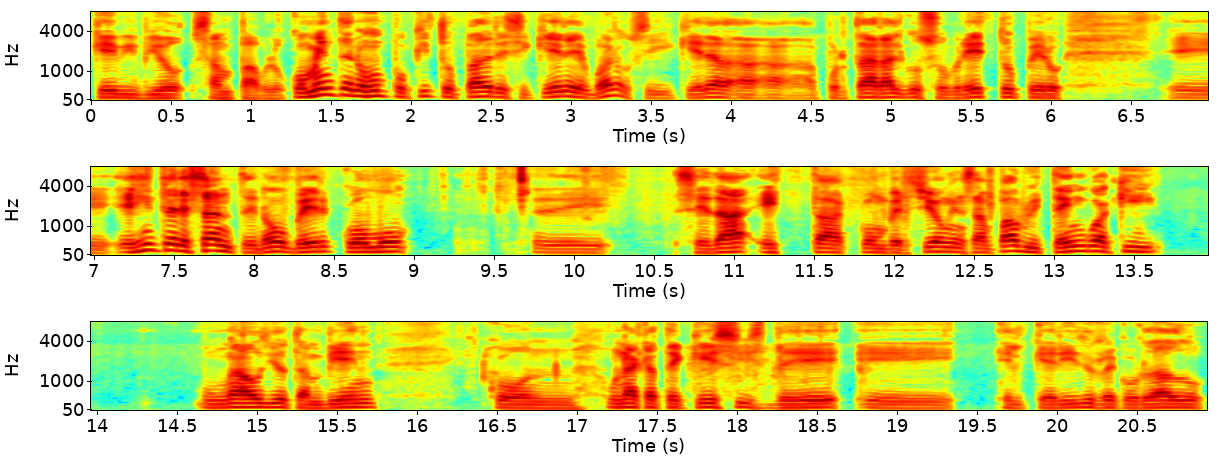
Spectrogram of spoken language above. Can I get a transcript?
que vivió San Pablo. Coméntenos un poquito, padre, si quiere, bueno, si quiere aportar algo sobre esto, pero es interesante, ¿no? Ver cómo se da esta conversión en San Pablo y tengo aquí un audio también con una catequesis de eh, el querido y recordado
